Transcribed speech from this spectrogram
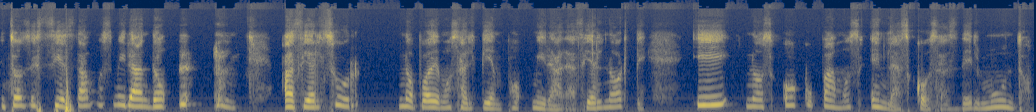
Entonces, si estamos mirando hacia el sur, no podemos al tiempo mirar hacia el norte y nos ocupamos en las cosas del mundo.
